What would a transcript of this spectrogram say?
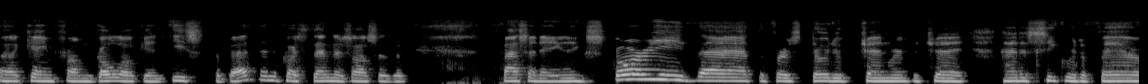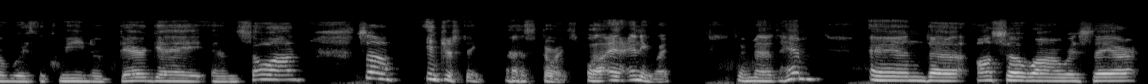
uh, came from Golok in East Tibet. And of course, then there's also the fascinating story that the first Dodo Chen Rinpoche had a secret affair with the queen of Derge and so on. So interesting uh, stories. Well, a- anyway, so I met him. And uh, also while I was there,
